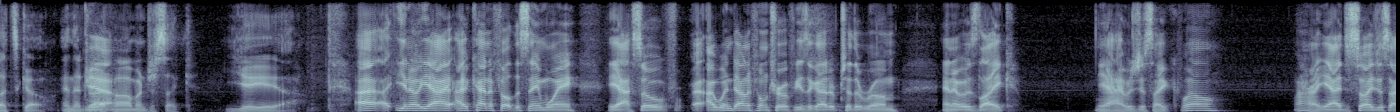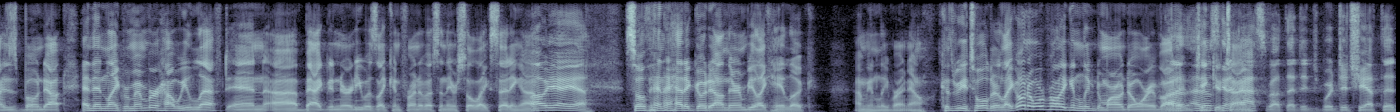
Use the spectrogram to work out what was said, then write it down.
let's go. And then drive Yeah. home and just like, yeah. I, you know, yeah, I, I kind of felt the same way. Yeah, so f- I went down to film trophies. I got up to the room, and it was like, yeah, I was just like, well, all right, yeah. Just so I just I just boned out, and then like remember how we left and uh, Bagged and Nerdy was like in front of us, and they were still like setting up. Oh, yeah, yeah. So then I had to go down there and be like, hey, look, I'm gonna leave right now because we had told her like, oh no, we're probably gonna leave tomorrow. Don't worry about I, it. I Take was your to time. ask about that. Did, where, did she have to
